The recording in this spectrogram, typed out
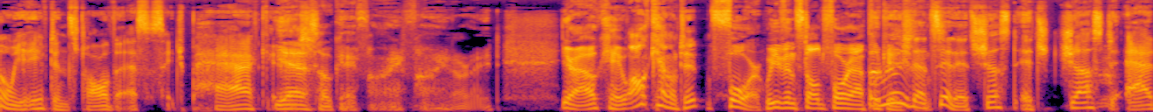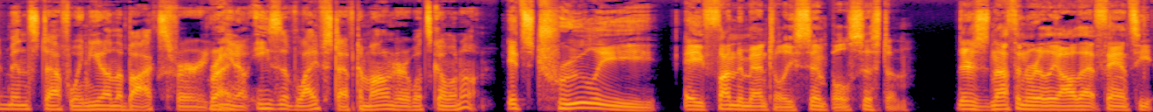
Oh, you have to install the SSH package. Yes. Okay. Fine. Fine. All right. Yeah. Okay. Well, I'll count it. Four. We've installed four But applications. really, that's it. It's just it's just admin stuff we need on the box for Right. you know ease of life stuff to monitor what's going on. it's truly a fundamentally simple system. There's nothing really all that fancy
